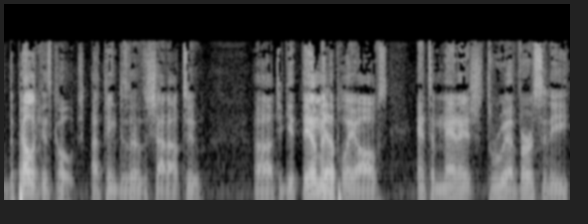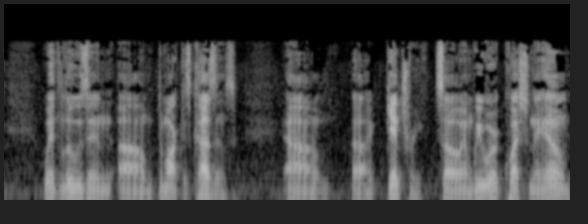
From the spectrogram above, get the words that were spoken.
the Pelicans coach, I think, deserves a shout out too, uh, to get them yep. in the playoffs and to manage through adversity with losing um, Demarcus Cousins, um, uh, Gentry. So, and we were questioning him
